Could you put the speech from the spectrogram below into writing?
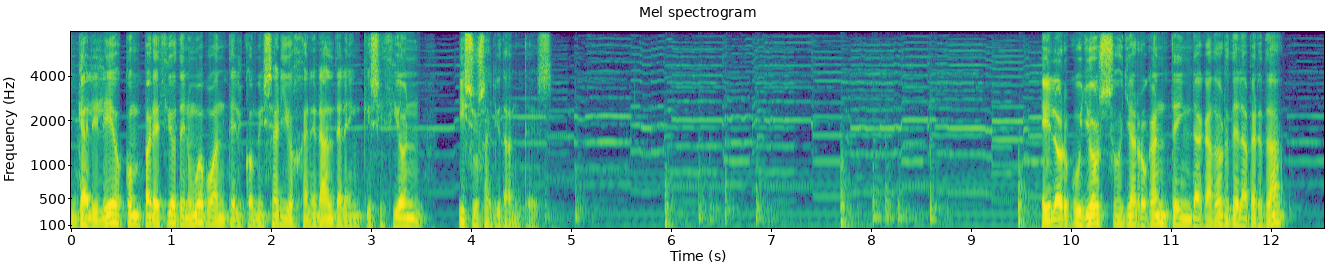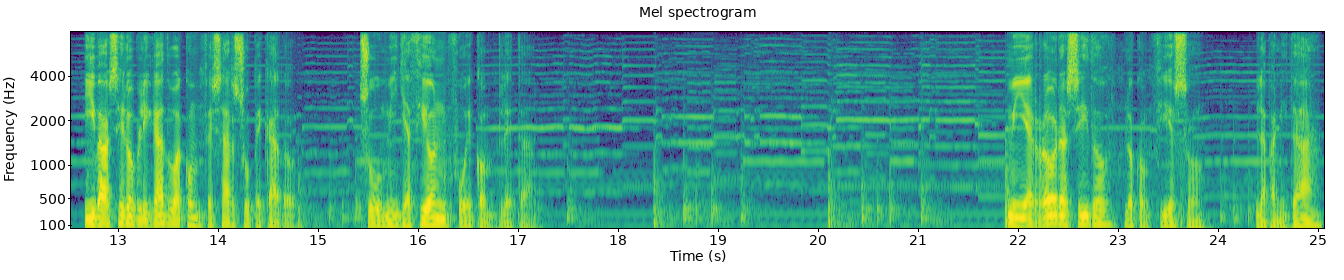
Galileo compareció de nuevo ante el comisario general de la Inquisición y sus ayudantes. El orgulloso y arrogante indagador de la verdad iba a ser obligado a confesar su pecado. Su humillación fue completa. Mi error ha sido, lo confieso, la vanidad,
